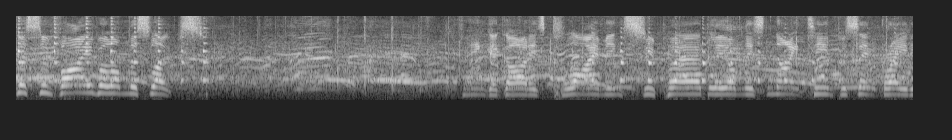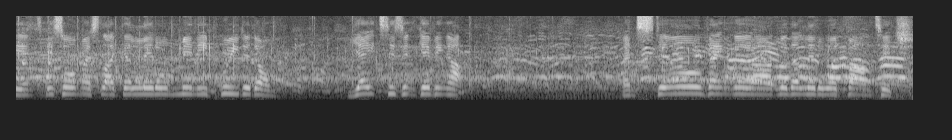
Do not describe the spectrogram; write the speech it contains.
for survival on the slopes. Vingegaard is climbing superbly on this 19% gradient. It's almost like a little mini Puy de Dôme. Yates isn't giving up. And still Vingegaard with a little advantage.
